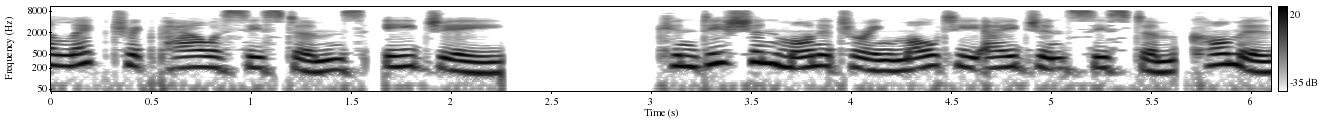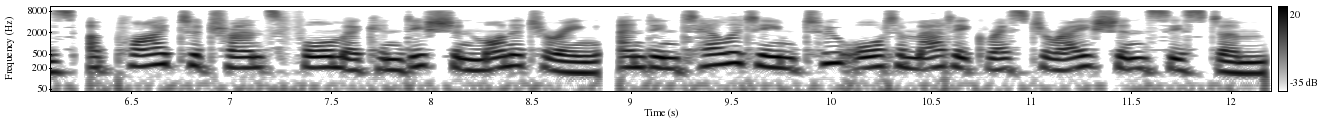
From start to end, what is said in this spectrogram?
Electric power systems, e.g. Condition monitoring multi-agent system applied to transformer condition monitoring, and IntelliTeam 2 automatic restoration system.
